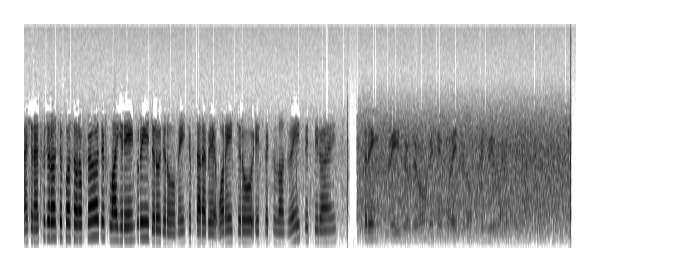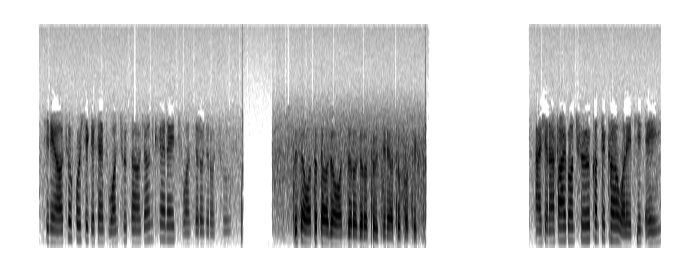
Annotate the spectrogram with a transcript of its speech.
Asiana 220 super out of road, fly heading 300, maintain flight level 180, expect runway 20 right. Heading 300, maintain 180, 33 right. Genia 246, descent 12000, QNH 1002. Descent 1000, 1002, Genia 246. Asiana 512, contact tower 1188.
